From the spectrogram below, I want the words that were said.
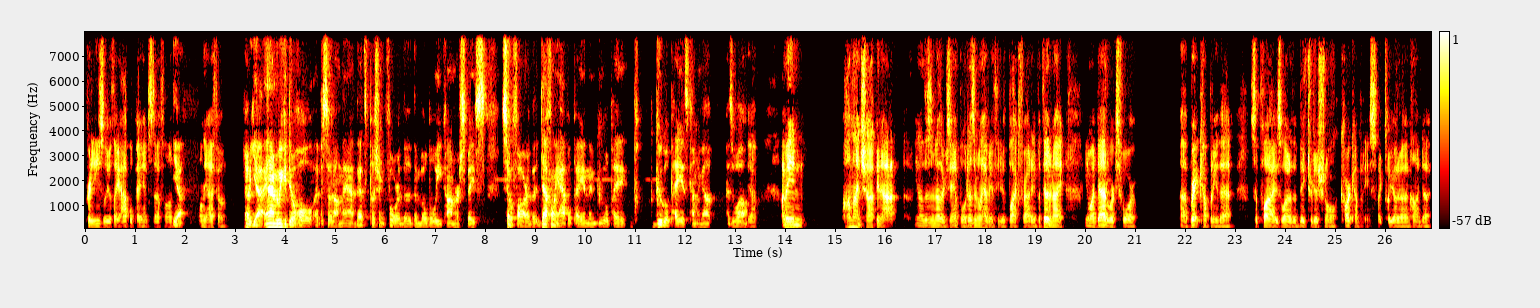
pretty easily with like Apple Pay and stuff on Yeah. on the iPhone. Oh yeah, and I mean we could do a whole episode on that. That's pushing forward the the mobile e-commerce space so far. The definitely Apple Pay and then Google Pay. Google Pay is coming up as well. Yeah, I mean, online shopping. I, you know, this is another example. It doesn't really have anything to do with Black Friday, but the other night, you know, my dad works for a brake company that supplies a lot of the big traditional car companies like Toyota and Honda.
